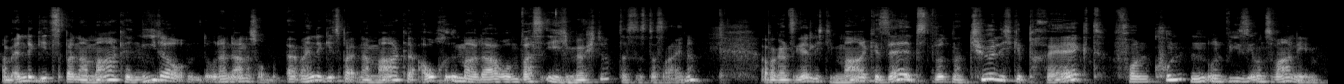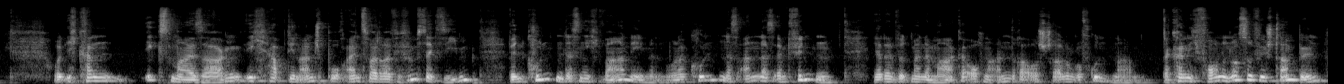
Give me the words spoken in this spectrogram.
Am Ende geht es bei einer Marke nieder oder andersrum. Am Ende geht es bei einer Marke auch immer darum, was ich möchte. Das ist das eine. Aber ganz ehrlich, die Marke selbst wird natürlich geprägt von Kunden und wie sie uns wahrnehmen. Und ich kann x-mal sagen, ich habe den Anspruch 1, 2, 3, 4, 5, 6, 7. Wenn Kunden das nicht wahrnehmen oder Kunden das anders empfinden, ja, dann wird meine Marke auch eine andere Ausstrahlung auf Kunden haben. Da kann ich vorne noch so viel strampeln,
